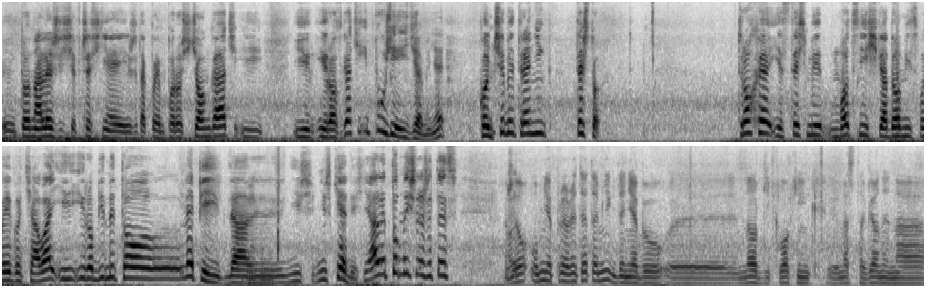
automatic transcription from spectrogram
y, to należy się wcześniej, że tak powiem, porozciągać i, i, i rozgrać i później idziemy, nie? Kończymy trening, też to trochę jesteśmy mocniej świadomi swojego ciała i, i robimy to lepiej dla, Mhm. niż, niż kiedyś, nie? Ale to myślę, że to jest Ale u mnie priorytetem nigdy nie był y, Nordic Walking y, nastawiony na,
